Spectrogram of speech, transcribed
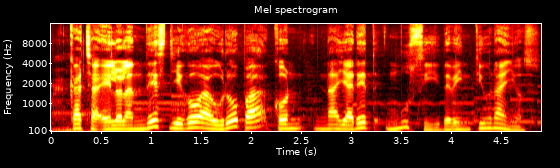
weón. Cacha, el holandés llegó a Europa con Nayaret Musi, de 21 años,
